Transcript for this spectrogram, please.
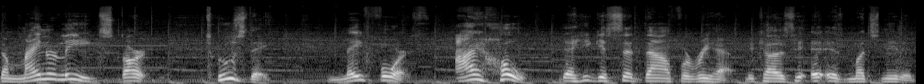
the minor leagues start Tuesday, May 4th. I hope that he gets set down for rehab because it is much needed.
